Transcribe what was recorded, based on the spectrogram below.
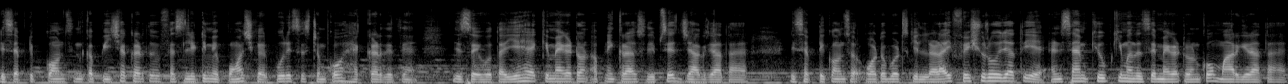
डिसेप्टिकॉन्स इनका पीछा करते हुए फैसिलिटी में पहुंचकर पूरे सिस्टम को हैक कर देते हैं। जिससे होता यह है कि मेगाटॉन अपनी क्रायो स्लिप से जाग जाता है। डिसेप्टिकॉन्स और ऑटोबोट्स की लड़ाई फिर शुरू हो जाती है एंड सैम क्यूब की मदद से मेगाट्रॉन को मार गिराता है।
